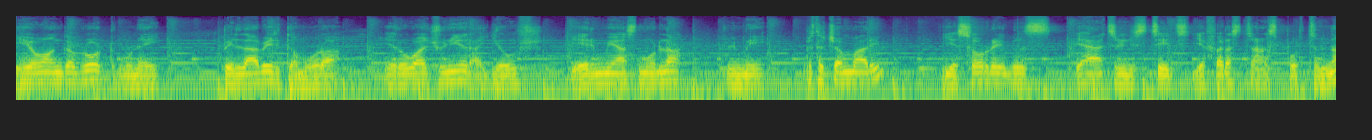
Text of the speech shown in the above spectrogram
የሔዋን ወልድ ቡነይ፣ ቤላቤል ገሞራ፣ የሮባ ጁኒየር አየውሽ፣ የኤርሚያስ ሞላ ህልሜ፣ በተጨማሪም የሶል ሬብልስ፣ የሀያት ሪል ስቴት፣ የፈረስ ትራንስፖርት እና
